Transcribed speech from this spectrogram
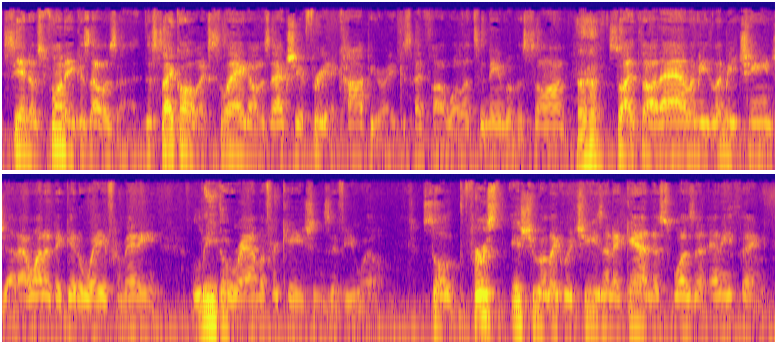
See, and it was funny because I was, the Psychoholic Slag. I was actually afraid of copyright because I thought, well, it's the name of a song. Uh-huh. So I thought, ah, let me, let me change that. I wanted to get away from any legal ramifications, if you will. So the first issue of Liquid Cheese, and again, this wasn't anything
